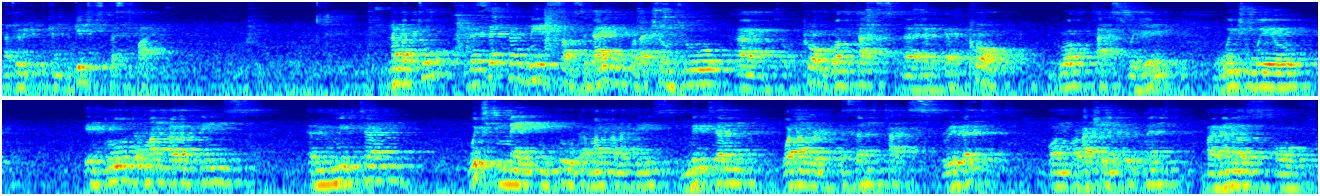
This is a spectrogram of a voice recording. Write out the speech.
that we, we, can begin to specify. Number two, the sector needs subsidizing production through uh, a pro-growth tax, uh, a pro-growth tax regime, which will include, among other things, a midterm which may include, among other things, midterm 100% tax rebate on production equipment by members of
